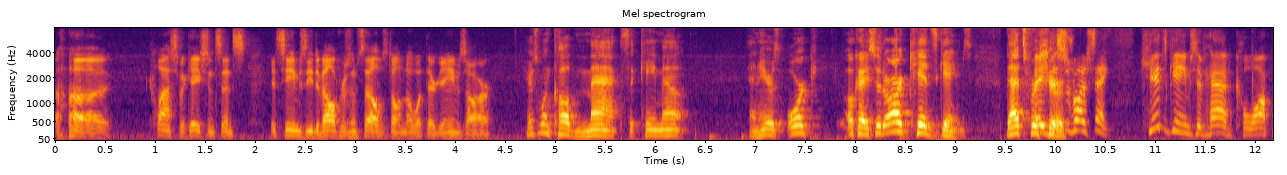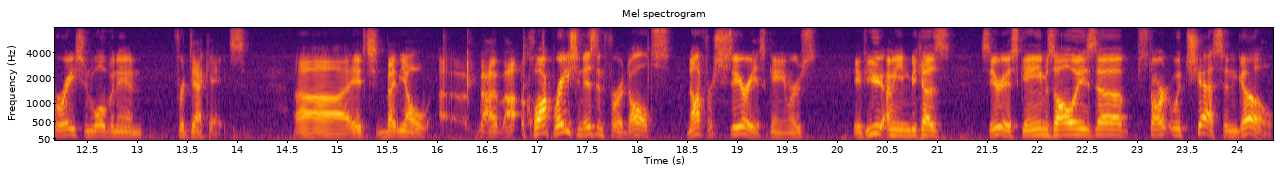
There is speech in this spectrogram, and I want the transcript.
uh, classification since it seems the developers themselves don't know what their games are. Here's one called Max that came out, and here's Orc. Okay, so there are kids games. That's for Hey, sure. This is what I'm saying. Kids games have had cooperation woven in for decades. Uh, it's but you know, uh, uh, cooperation isn't for adults, not for serious gamers. If you, I mean, because serious games always uh, start with chess and go.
